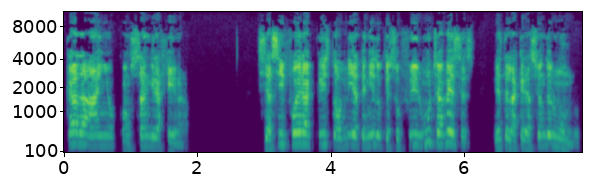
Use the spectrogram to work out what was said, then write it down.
cada año con sangre ajena. Si así fuera, Cristo habría tenido que sufrir muchas veces desde la creación del mundo.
